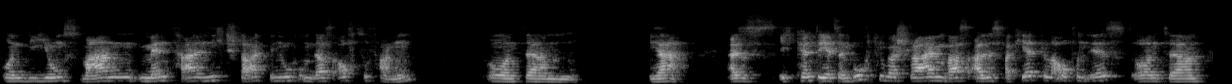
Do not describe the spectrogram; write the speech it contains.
Und die Jungs waren mental nicht stark genug, um das aufzufangen. Und ähm, ja, also ich könnte jetzt ein Buch drüber schreiben, was alles verkehrt gelaufen ist. Und ähm, äh,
